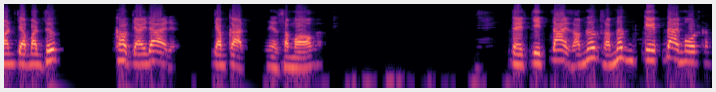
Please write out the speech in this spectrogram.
มันจะบันทึกเข้าใจได้เนี่ยจำกัดเนี่ยสมอง แต่จิตใต้สำนึกสำนึกเก็บได้หมดครับ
